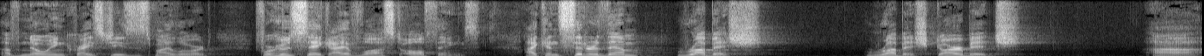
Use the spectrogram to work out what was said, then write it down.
of knowing Christ Jesus my Lord, for whose sake I have lost all things. I consider them rubbish, rubbish, garbage, uh,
